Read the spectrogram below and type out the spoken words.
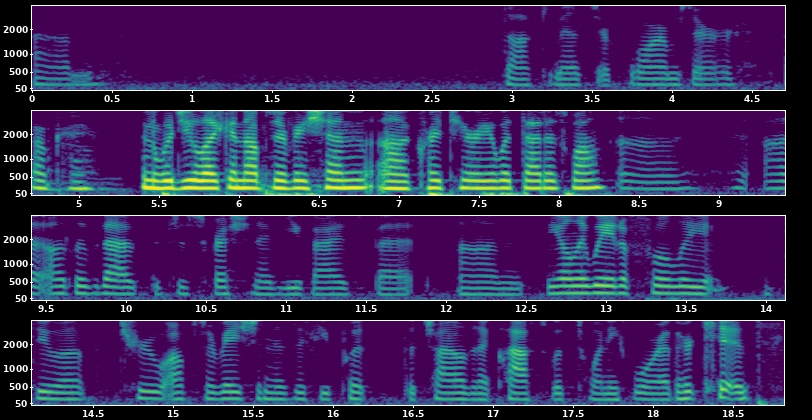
um, documents or forms or, Okay. And would you like an observation uh, criteria with that as well? uh, I, I'll leave that at the discretion of you guys, but um, the only way to fully do a true observation is if you put the child in a class with 24 other kids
